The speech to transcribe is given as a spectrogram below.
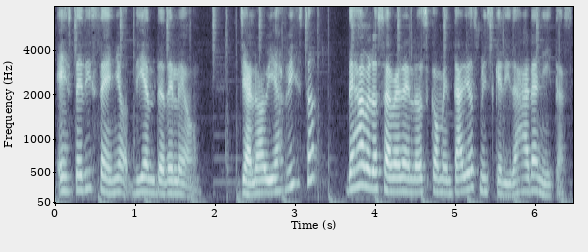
este diseño diente de león. ¿Ya lo habías visto? Déjamelo saber en los comentarios mis queridas arañitas.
